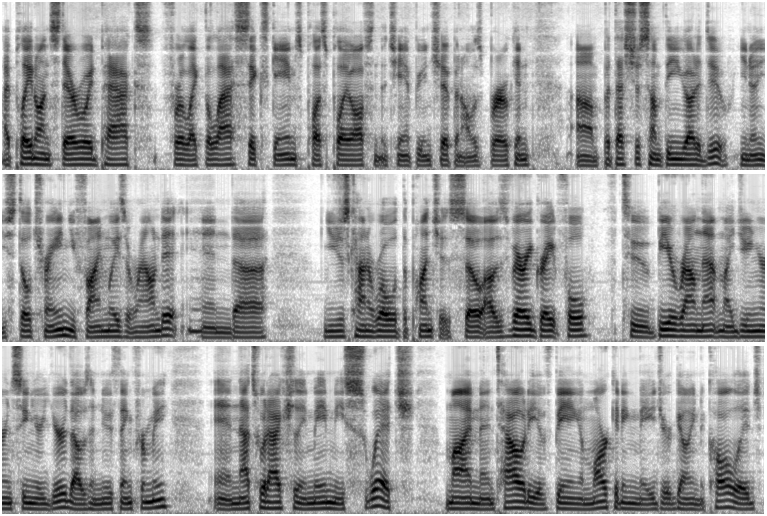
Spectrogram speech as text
I played on steroid packs for like the last six games plus playoffs in the championship, and I was broken. Um, but that's just something you got to do. You know, you still train, you find ways around it, and uh, you just kind of roll with the punches. So I was very grateful to be around that my junior and senior year. That was a new thing for me, and that's what actually made me switch my mentality of being a marketing major going to college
